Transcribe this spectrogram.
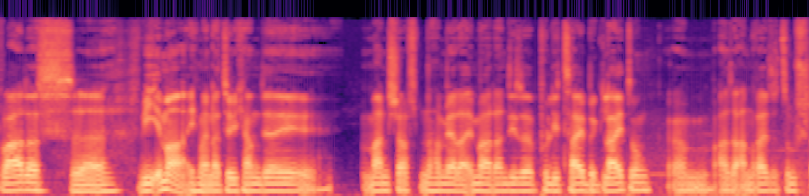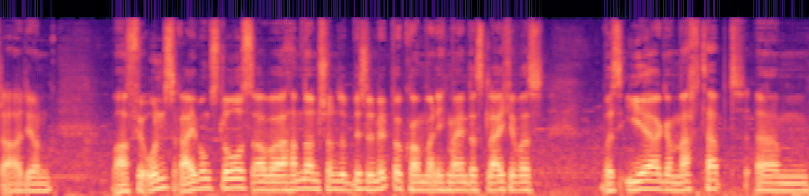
war das äh, wie immer. Ich meine, natürlich haben die Mannschaften haben ja da immer dann diese Polizeibegleitung, ähm, also Anreise zum Stadion war für uns reibungslos, aber haben dann schon so ein bisschen mitbekommen, weil ich meine, das gleiche, was was ihr gemacht habt, ähm,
